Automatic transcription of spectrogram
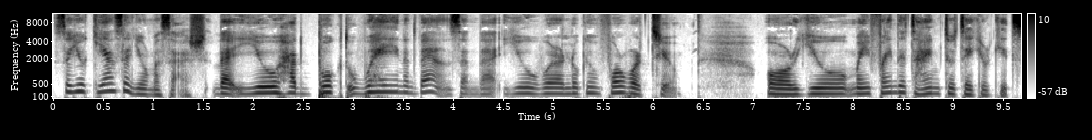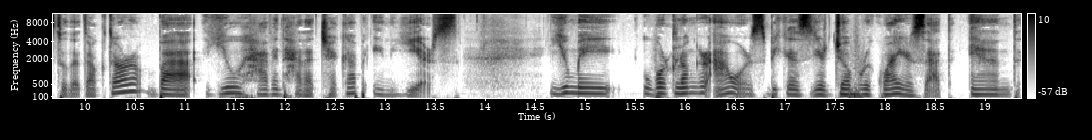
So you cancel your massage that you had booked way in advance and that you were looking forward to. Or you may find the time to take your kids to the doctor, but you haven't had a checkup in years. You may work longer hours because your job requires that, and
